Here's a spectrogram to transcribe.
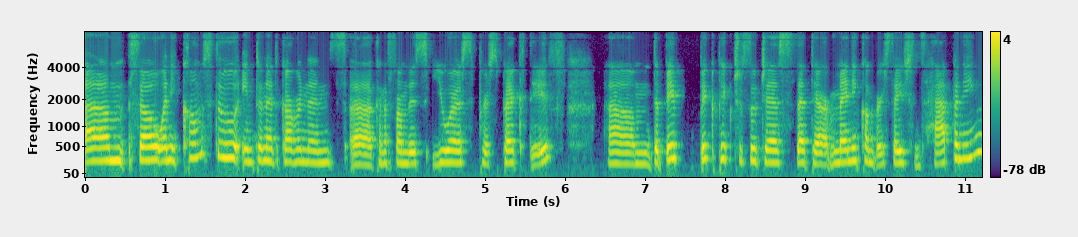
Um, so when it comes to internet governance, uh, kind of from this US perspective, um, the big, big picture suggests that there are many conversations happening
